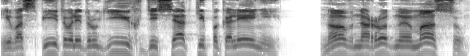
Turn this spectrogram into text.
и воспитывали других десятки поколений, но в народную массу,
